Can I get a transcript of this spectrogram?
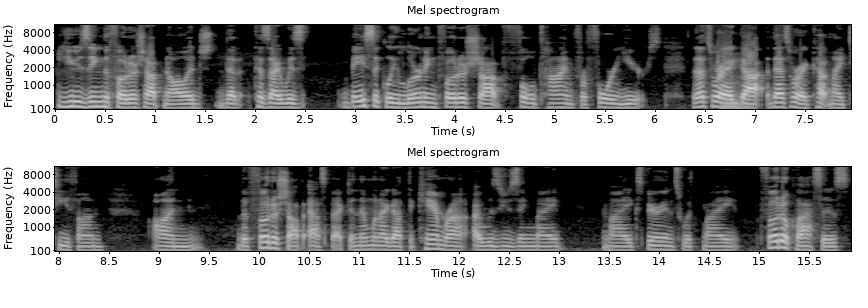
using the Photoshop knowledge that because I was basically learning Photoshop full time for four years. That's where mm. I hmm. got. That's where I cut my teeth on on the Photoshop aspect. And then when I got the camera, I was using my my experience with my photo classes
